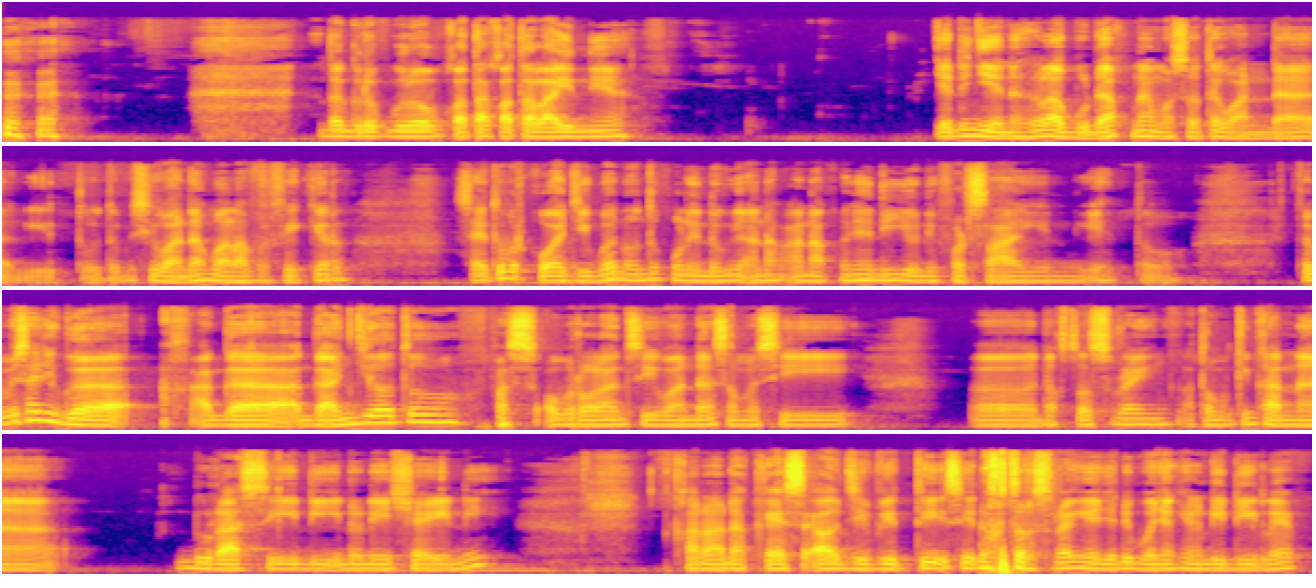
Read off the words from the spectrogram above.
Atau grup-grup kota-kota lainnya. Jadi nyian lah budak nah maksudnya Wanda gitu. Tapi si Wanda malah berpikir saya itu berkewajiban untuk melindungi anak-anaknya di universe lain gitu tapi saya juga agak ganjil tuh pas obrolan si Wanda sama si uh, eh, Dr. Strange atau mungkin karena durasi di Indonesia ini karena ada case LGBT si Dr. Strange ya jadi banyak yang di delete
